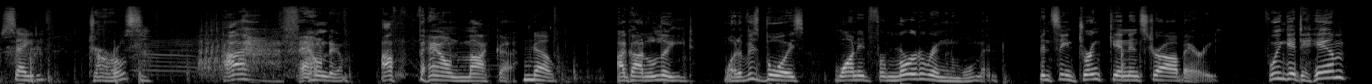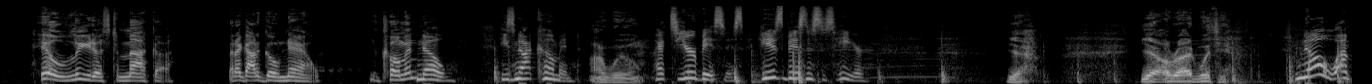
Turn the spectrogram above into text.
Sadie. Charles. I found him. I found Micah. No. I got a lead. One of his boys wanted for murdering a woman. Been seen drinking in Strawberry. If we can get to him, he'll lead us to Micah. But I gotta go now. You coming? No. He's not coming. I will. That's your business. His business is here. Yeah. Yeah, I'll ride with you. No, I'm.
